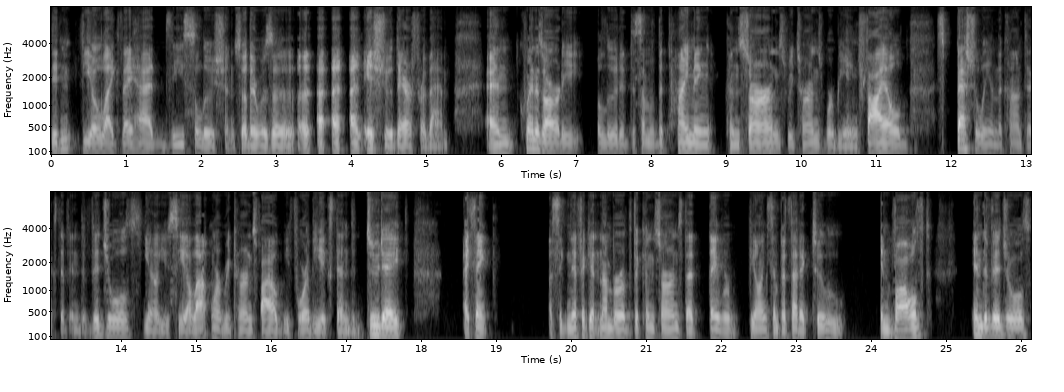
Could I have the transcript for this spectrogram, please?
didn't feel like they had the solution. So there was a, a, a, an issue there for them. And Quinn has already alluded to some of the timing concerns. Returns were being filed, especially in the context of individuals. You know, you see a lot more returns filed before the extended due date. I think a significant number of the concerns that they were feeling sympathetic to involved individuals.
